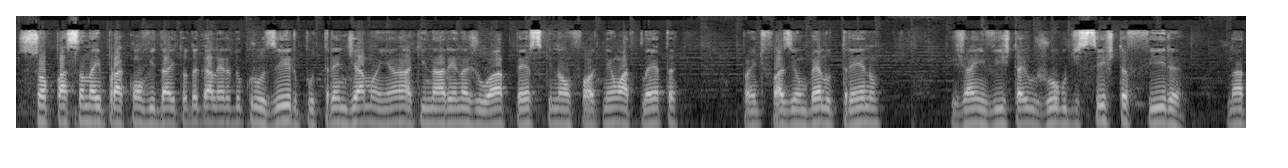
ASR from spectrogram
Só passando aí para convidar aí toda a galera do Cruzeiro pro treino de amanhã aqui na Arena Joá. Peço que não falte nenhum atleta pra gente fazer um belo treino. Já em vista aí o jogo de sexta-feira na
